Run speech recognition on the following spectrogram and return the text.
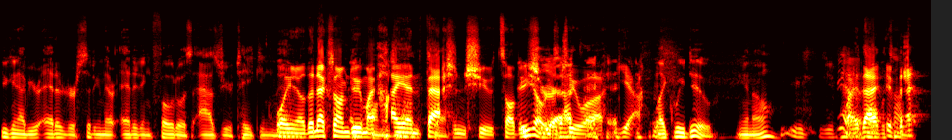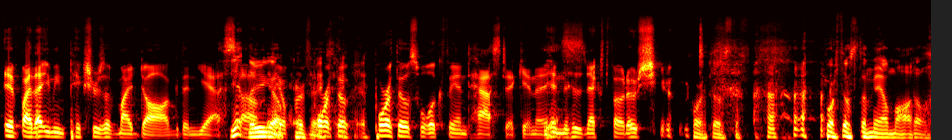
You can have your editor sitting there editing photos as you're taking. Well, you know, the next time I'm doing my high end fashion shoots, I'll be sure to, uh, yeah, like we do you know yeah, by that if, that if by that you mean pictures of my dog then yes yeah there you um, go you know, perfect porthos, porthos will look fantastic in, yes. in his next photo shoot porthos the, porthos the male model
